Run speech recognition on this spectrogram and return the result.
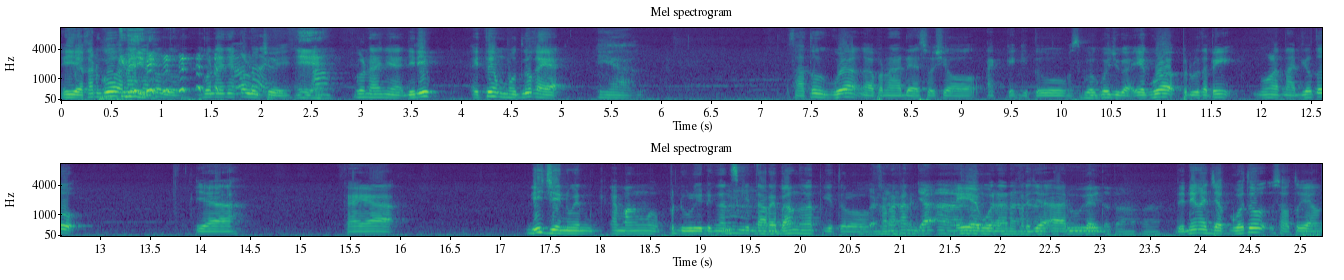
iya kan gue nanya ke lu. Gue nanya ke lu cuy. Iya. gue nanya. Jadi itu yang menurut gue kayak iya. Satu gue nggak pernah ada social act kayak gitu. Maksud gue gue juga ya gue peduli tapi gue ngeliat Nadil tuh ya kayak dia genuine emang peduli dengan sekitarnya banget gitu loh. Bukan karena kan kerjaan, iya bukan bukan anak anak kerjaan duit dan atau apa. dan dia ngajak gue tuh suatu yang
